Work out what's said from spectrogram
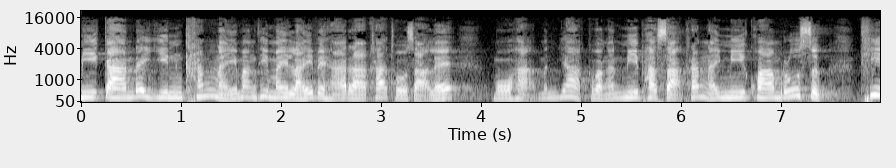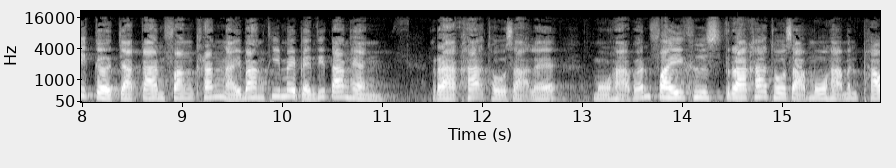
มีการได้ยินครั้งไหนบ้างที่ไม่ไหลไปหาราคะโทสะและโมหะมันยากว่างั้นมีภาษาครั้งไหนมีความรู้สึกที่เกิดจากการฟังครั้งไหนบ้างที่ไม่เป็นที่ตั้งแห่งราคะโทสะและโมหะเพราะฉะนั้นไฟคือราคะโทสะโมหะมันเผา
